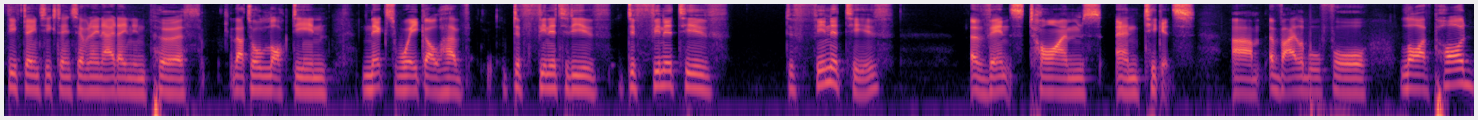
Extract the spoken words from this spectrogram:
15, 16, 17, 18 in Perth. That's all locked in. Next week, I'll have definitive, definitive, definitive events, times, and tickets um, available for live pod.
